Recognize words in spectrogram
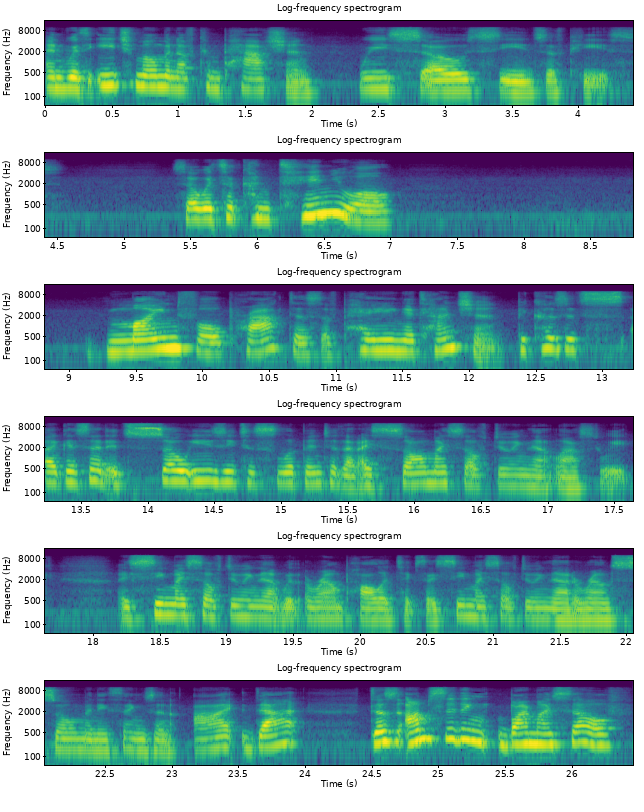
and with each moment of compassion, we sow seeds of peace. So it's a continual mindful practice of paying attention because it's like I said it's so easy to slip into that. I saw myself doing that last week. I see myself doing that with around politics. I see myself doing that around so many things and I that does I'm sitting by myself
